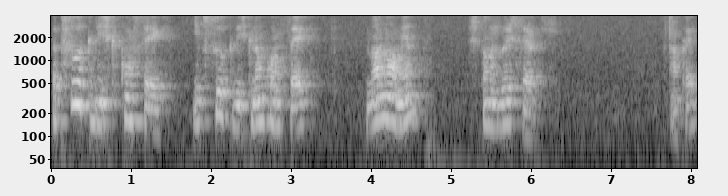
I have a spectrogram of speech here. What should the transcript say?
a pessoa que diz que consegue e pessoa que diz que não consegue, normalmente estão os dois certos. Ok?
